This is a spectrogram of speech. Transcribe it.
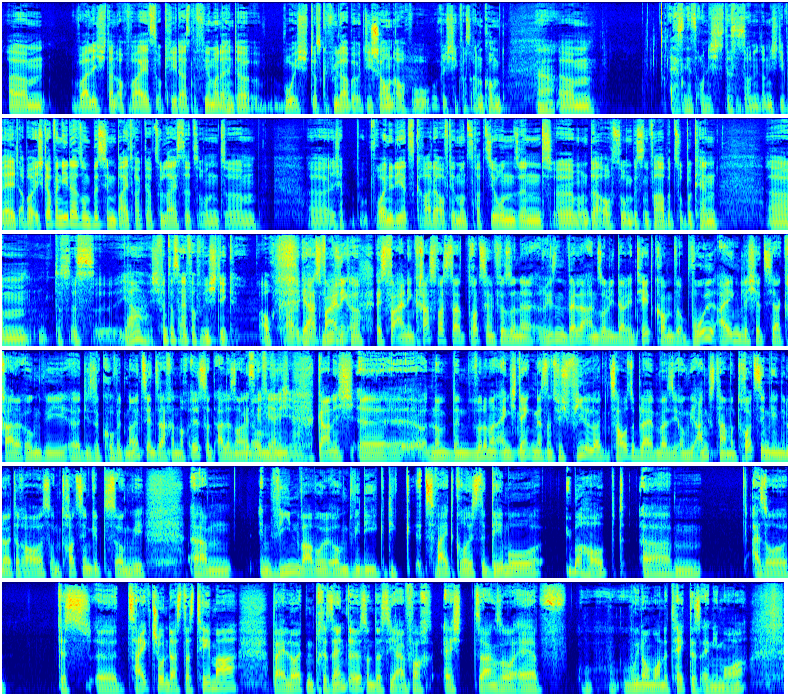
Ähm, weil ich dann auch weiß, okay, da ist eine Firma dahinter, wo ich das Gefühl habe, die schauen auch, wo richtig was ankommt. Ja. Ähm, das ist jetzt auch nicht, das ist auch nicht, auch nicht die Welt, aber ich glaube, wenn jeder so ein bisschen einen Beitrag dazu leistet und ähm, äh, ich habe Freunde, die jetzt gerade auf Demonstrationen sind äh, und da auch so ein bisschen Farbe zu bekennen, ähm, das ist, äh, ja, ich finde das einfach wichtig. Auch gerade Ja, ist vor, allen. Dingen, ist vor allen Dingen krass, was da trotzdem für so eine Riesenwelle an Solidarität kommt, obwohl eigentlich jetzt ja gerade irgendwie äh, diese Covid-19-Sache noch ist und alle sollen irgendwie ja. gar nicht, äh, und dann würde man eigentlich denken, dass natürlich viele Leute zu Hause bleiben, weil sie irgendwie Angst haben und trotzdem gehen die Leute raus und trotzdem gibt es irgendwie, ähm, in Wien war wohl irgendwie die, die zweitgrößte Demo überhaupt. Ähm, also das äh, zeigt schon, dass das Thema bei Leuten präsent ist und dass sie einfach echt sagen so, pff, we don't want to take this anymore.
